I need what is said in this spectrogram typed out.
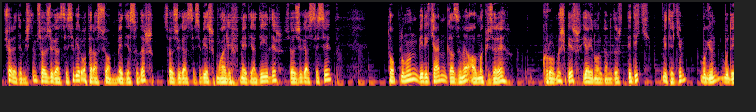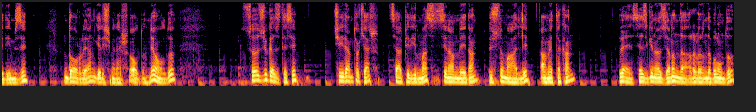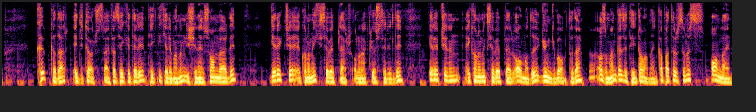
Şöyle demiştim, Sözcü Gazetesi bir operasyon medyasıdır. Sözcü Gazetesi bir muhalif medya değildir. Sözcü Gazetesi toplumun biriken gazını almak üzere kurulmuş bir yayın organıdır dedik. Nitekim bugün bu dediğimizi doğrulayan gelişmeler oldu. Ne oldu? Sözcü gazetesi Çiğdem Toker, Serpil Yılmaz, Sinan Meydan, Hüsnü Mahalli, Ahmet Takan ve Sezgin Özcan'ın da aralarında bulunduğu 40 kadar editör, sayfa sekreteri, teknik elemanın işine son verdi. Gerekçe ekonomik sebepler olarak gösterildi. Gerekçenin ekonomik sebepler olmadığı gün gibi ortada. O zaman gazeteyi tamamen kapatırsınız. Online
